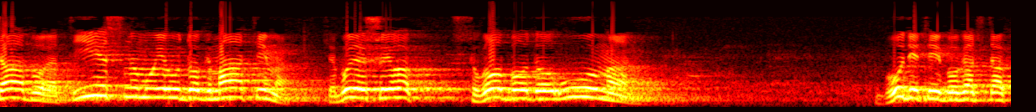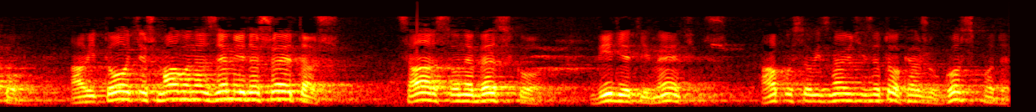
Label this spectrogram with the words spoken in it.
sabora, tijesno mu je u dogmatima, će bude širok, slobodo uman. Budi ti bogat tako, ali to ćeš malo na zemlji da šetaš, carstvo nebesko, vidjeti nećeš. Apostoli znajući za to kažu, gospode,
